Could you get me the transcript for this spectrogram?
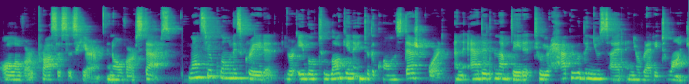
all of our processes here, in all of our steps. Once your clone is created, you're able to log in into the clone's dashboard and edit and update it till you're happy with the new site and you're ready to launch.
